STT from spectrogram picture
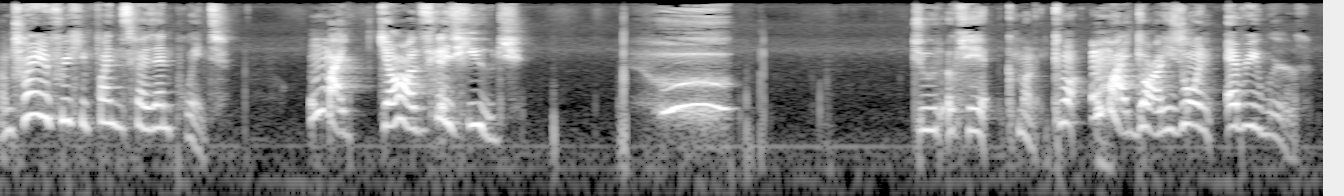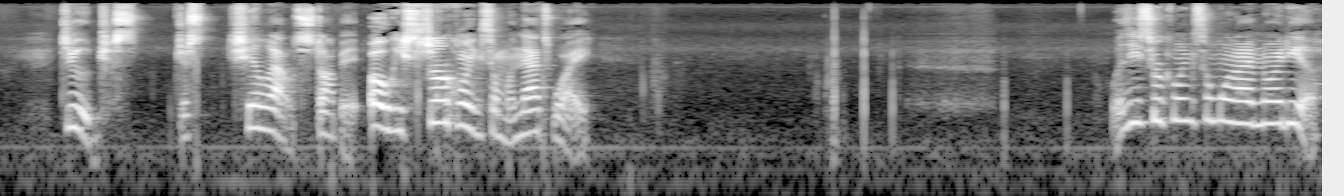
I'm trying to freaking find this guy's endpoint. Oh my god, this guy's huge. Dude, okay, come on. Come on. Oh my god, he's going everywhere. Dude, just just chill out. Stop it. Oh, he's circling someone. That's why. Was he circling someone? I have no idea.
